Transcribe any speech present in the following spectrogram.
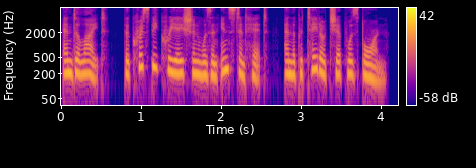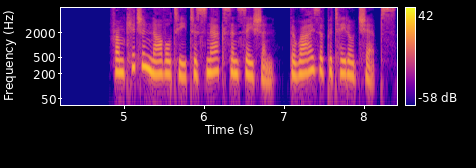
and delight, the crispy creation was an instant hit, and the potato chip was born. From kitchen novelty to snack sensation, the rise of potato chips.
